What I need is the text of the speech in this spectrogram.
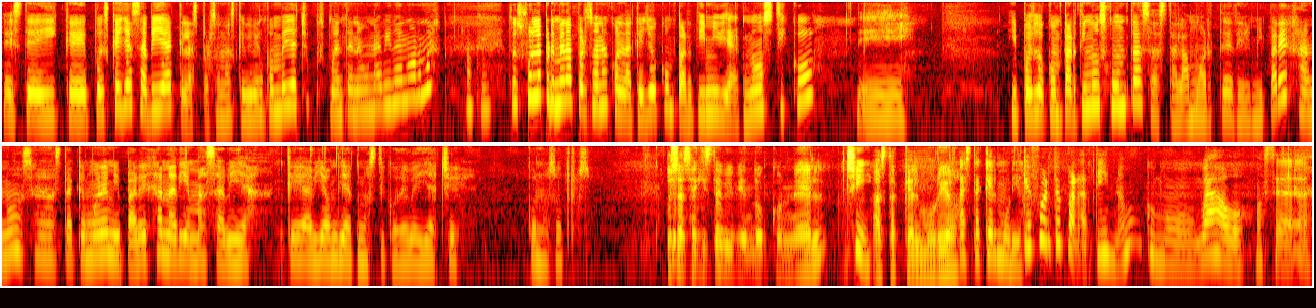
este, y que pues que ella sabía que las personas que viven con VIH pues pueden tener una vida normal. Ok. Entonces fue la primera persona con la que yo compartí mi diagnóstico eh, y pues lo compartimos juntas hasta la muerte de mi pareja, ¿no? O sea, hasta que muere mi pareja nadie más sabía que había un diagnóstico de VIH con nosotros. O sea, seguiste viviendo con él Sí, hasta que él murió. hasta que él murió. Qué fuerte para ti, ¿no? Como, wow, o sea,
